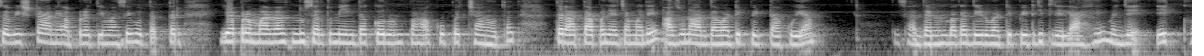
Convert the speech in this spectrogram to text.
चविष्ट आणि अप्रतिम असे होतात. तर या प्रमाणानुसार तुम्ही एकदा करून पहा खूपच छान होतात. तर आता आपण याच्यामध्ये अजून अर्धा वाटी पीठ टाकूया. साधारण बघा दीड वाटी पीठ घेतलेलं आहे. म्हणजे एक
